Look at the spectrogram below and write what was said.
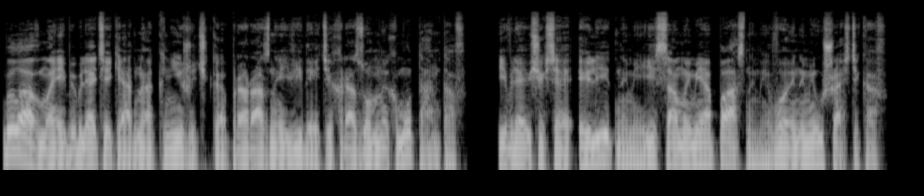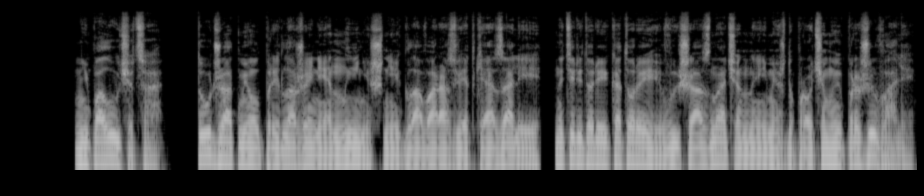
Была в моей библиотеке одна книжечка про разные виды этих разумных мутантов, являющихся элитными и самыми опасными воинами ушастиков. Не получится, Тут же отмел предложение нынешний глава разведки Азалии, на территории которой вышеозначенные, между прочим, и проживали.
